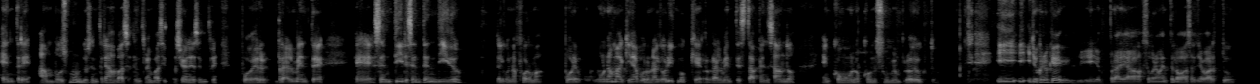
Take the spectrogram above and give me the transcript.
entre ambos mundos, entre ambas, entre ambas situaciones, entre poder realmente eh, sentirse entendido de alguna forma por una máquina, por un algoritmo que realmente está pensando en cómo uno consume un producto. Y, y yo creo que y por allá seguramente lo vas a llevar tú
